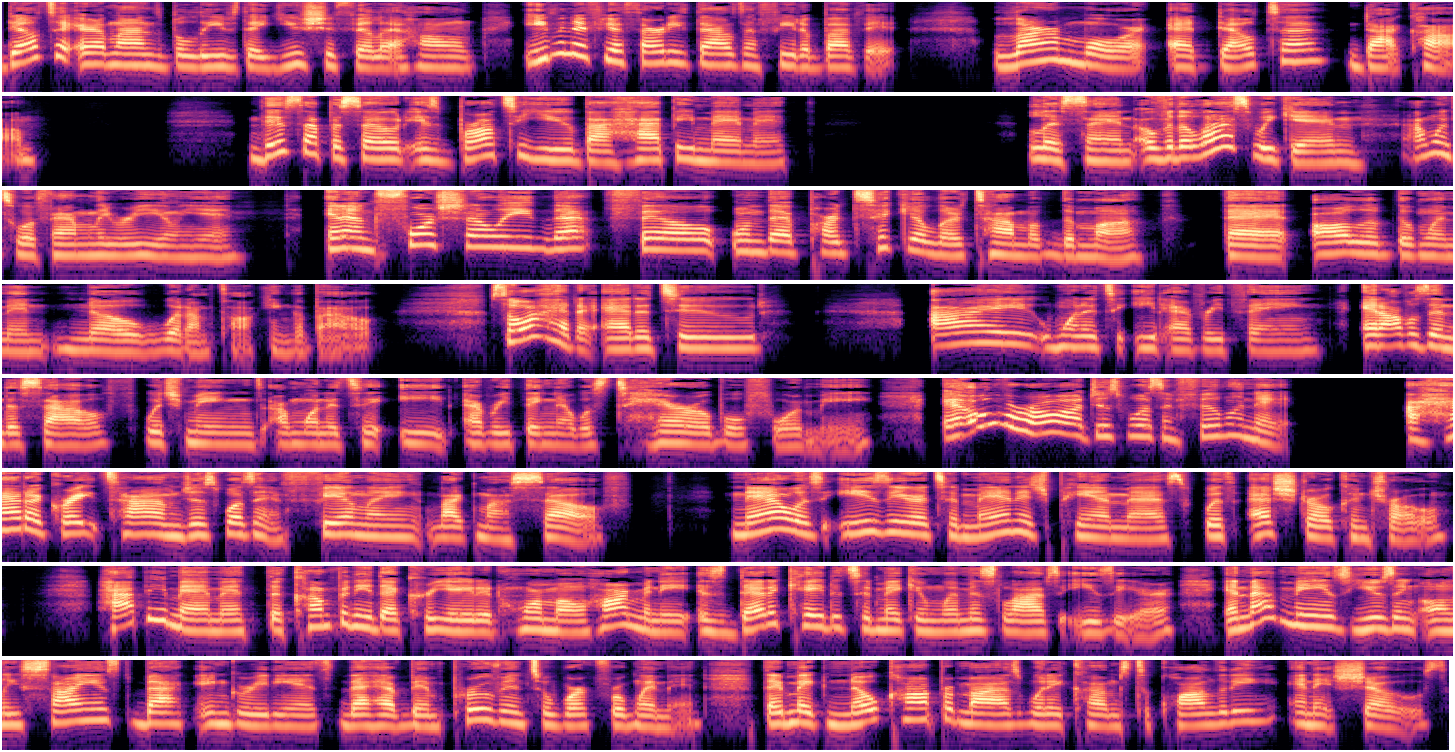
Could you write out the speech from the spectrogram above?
Delta Airlines believes that you should feel at home, even if you're 30,000 feet above it. Learn more at delta.com. This episode is brought to you by Happy Mammoth. Listen, over the last weekend, I went to a family reunion. And unfortunately, that fell on that particular time of the month that all of the women know what I'm talking about. So I had an attitude. I wanted to eat everything. And I was in the South, which means I wanted to eat everything that was terrible for me. And overall, I just wasn't feeling it. I had a great time, just wasn't feeling like myself. Now it's easier to manage PMS with estro control. Happy Mammoth, the company that created Hormone Harmony, is dedicated to making women's lives easier. And that means using only science backed ingredients that have been proven to work for women. They make no compromise when it comes to quality, and it shows.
